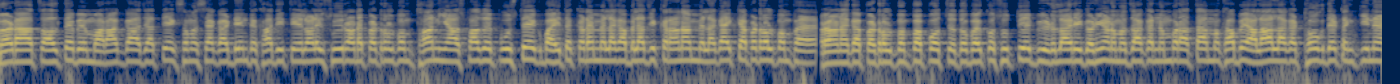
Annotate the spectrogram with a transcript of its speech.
बड़ा चलते, भाई, मरागा आ जाते, एक समस्या गाड़ी ने दिखा दी तेल वाली सुई राडा पेट्रोल पंप था नहीं, आसपास, भाई, पूछते एक भाई तक कड़े में लगा बिला जी कराना में लगा क्या पेट्रोल पंप है। राणा का पेट्रोल पंप पर पहुँचे तो भाई को सुती भीड़ लारी घड़िया मज़ा का नंबर आता है मखा भाई हला लगा ठोक दे टंकी ने।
